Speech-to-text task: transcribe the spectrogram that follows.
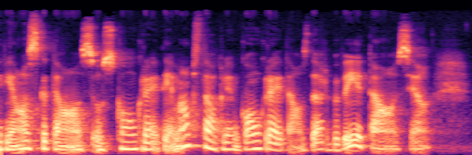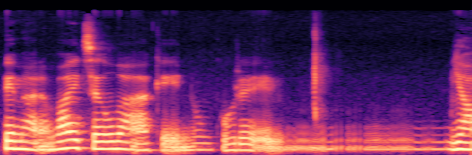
ir jāskatās uz konkrētiem apstākļiem, konkrētās darba vietās. Ja. Piemēram, vai cilvēki, nu, kuri jā,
